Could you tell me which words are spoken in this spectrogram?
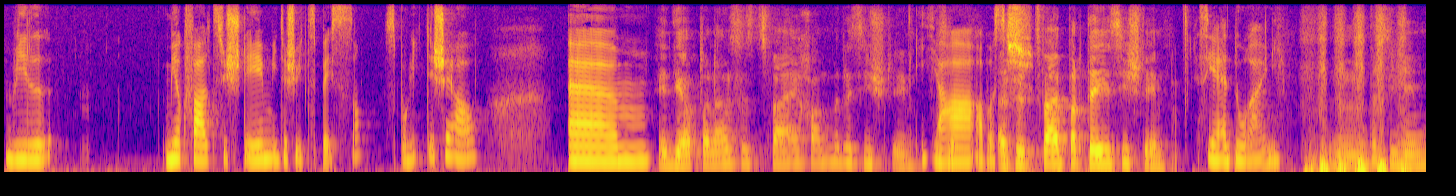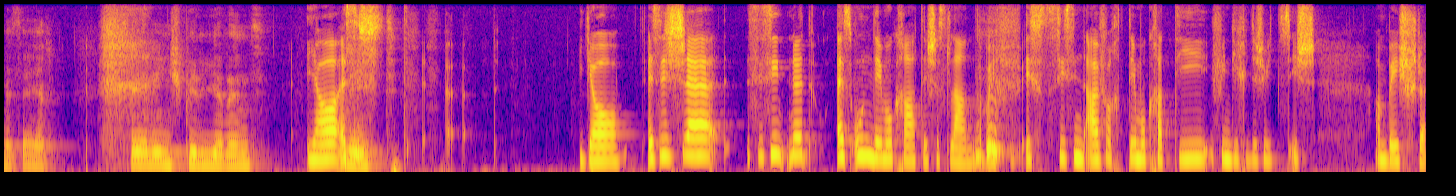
weil mir gefällt das System in der Schweiz besser, das politische auch. Ähm, Hat Japan auch so ein Zweikammer-System? Ja, aber es also ist- ein Zwei-Parteien-System. sie haben nur eine. Mm, Das ist immer sehr, sehr inspirierend. Ja, es ist, Nicht. ja, es ist, äh, sie sind nicht ein undemokratisches Land, aber ich, ich, sie sind einfach, Demokratie, finde ich, in der Schweiz ist am besten.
